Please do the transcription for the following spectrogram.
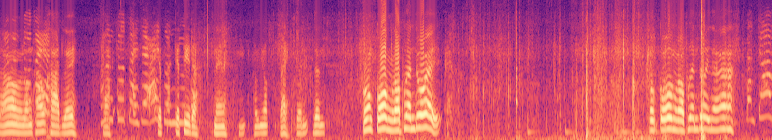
อ้าวรองเท้าขาดเลยมันตัวใจใจไอ้เก็บตัวเก็บตีดอะไหนนะเอายกไปเดินเดินโกงโกงรอเพื่อนด้วยโกงโกงรอเพื่อนด้วยนะ จ้องจ้อง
